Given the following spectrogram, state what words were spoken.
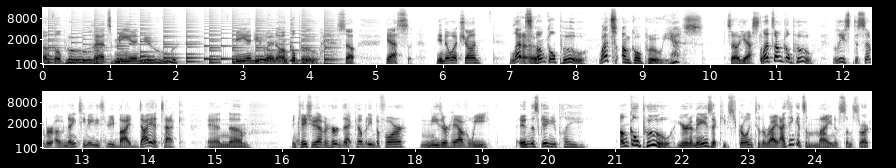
Uncle Poo, that's me and you. Me and you and Uncle Poo. So, yes. You know what, Sean? Let's Uncle Poo. Let's Uncle Poo, yes. So, yes, Let's Uncle Poo. Released December of 1983 by Diatec. And um, in case you haven't heard that company before, neither have we. In this game, you play Uncle Poo. You're in a maze that keeps scrolling to the right. I think it's a mine of some sort.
